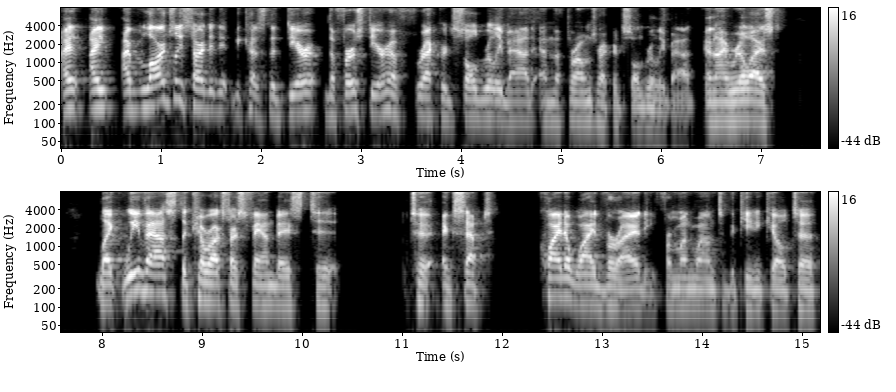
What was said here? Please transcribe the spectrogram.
I, I I largely started it because the deer the first Deerhoof record sold really bad and the Thrones record sold really bad, and I realized, like we've asked the Kill Rock Stars fan base to to accept quite a wide variety from Unwound to Bikini Kill to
